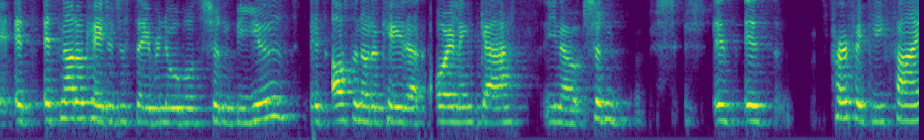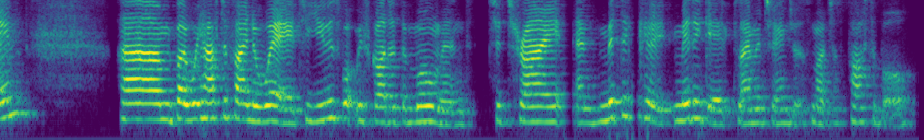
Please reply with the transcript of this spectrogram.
It's it's not okay to just say renewables shouldn't be used. It's also not okay that oil and gas, you know, shouldn't is is perfectly fine. Um, but we have to find a way to use what we've got at the moment to try and mitigate, mitigate climate change as much as possible.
